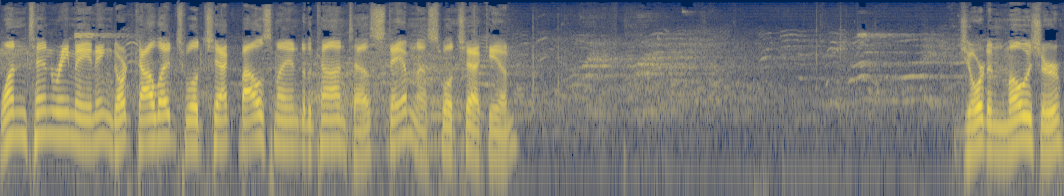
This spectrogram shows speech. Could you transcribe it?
110 remaining. Dordt College will check Bausma into the contest. Stamnus will check in. Jordan Mosier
